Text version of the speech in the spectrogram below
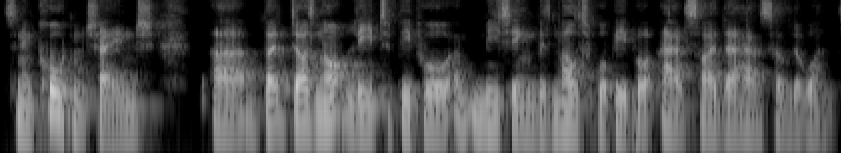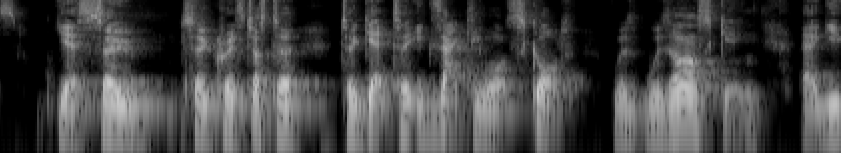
It's an important change, uh, but does not lead to people meeting with multiple people outside their household at once. Yes. So, so Chris, just to to get to exactly what Scott was was asking, uh, you,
